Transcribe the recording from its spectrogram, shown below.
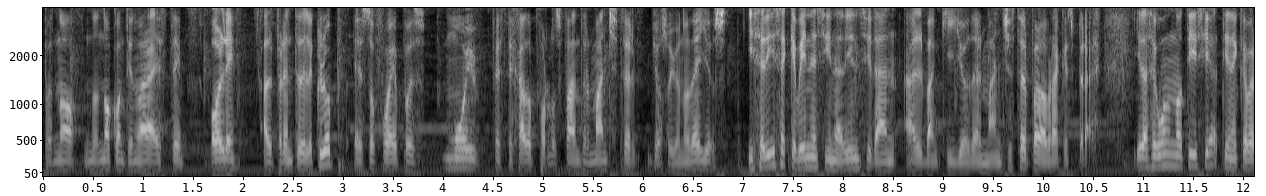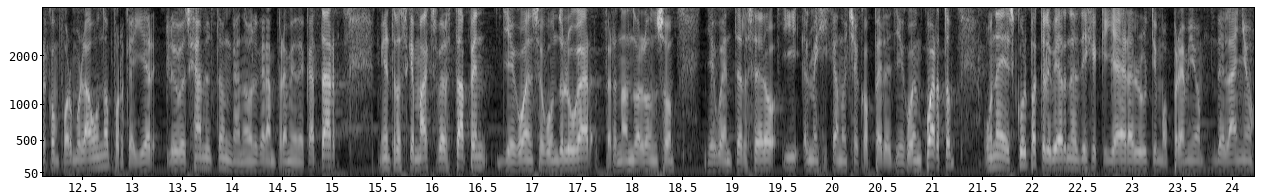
pues no, no, continuara este Ole al frente del club. Esto fue pues muy festejado por los fans del Manchester, yo soy uno de ellos. Y se dice que viene Zinedine Zidane al banquillo del Manchester, pero habrá que esperar. Y la segunda noticia tiene que ver con Fórmula 1 porque ayer Lewis Hamilton ganó el Gran Premio de Qatar, mientras que Max Verstappen llegó en segundo lugar Fernando Alonso llegó en tercero y el mexicano Checo Pérez llegó en cuarto. Una disculpa que el viernes dije que ya era el último premio del año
